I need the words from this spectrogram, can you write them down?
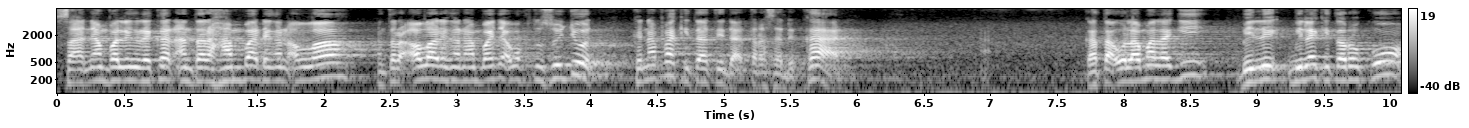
Saat yang paling dekat antara hamba dengan Allah, antara Allah dengan hambanya waktu sujud. Kenapa kita tidak terasa dekat? Kata ulama lagi, bila, kita rukuk,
